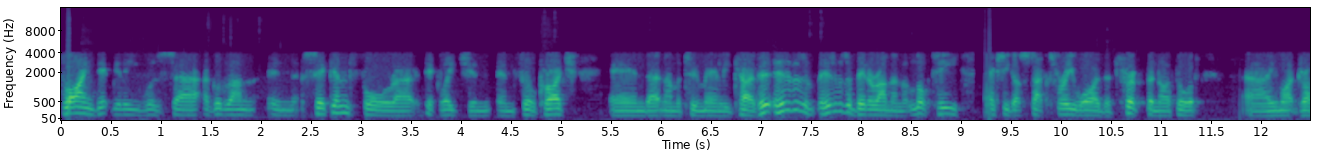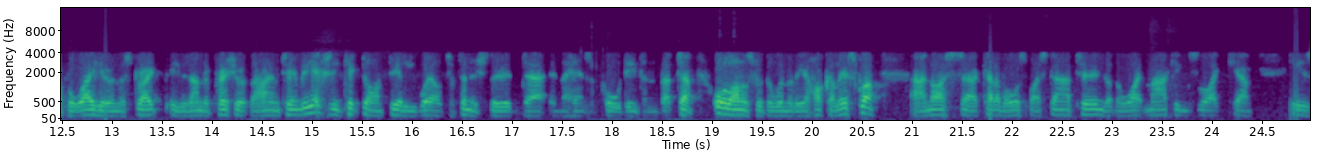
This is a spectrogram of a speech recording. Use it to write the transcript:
Flying Deputy was uh, a good run in second for uh, Dick Leach and, and Phil Crouch, and uh, number two Manly Cove. His, was a, his was a better run than it looked. He actually got stuck three wide the trip, and I thought uh, he might drop away here in the straight. He was under pressure at the home turn, but he actually kicked on fairly well to finish third uh, in the hands of Paul Denton. But uh, all honest with the winner there, Hokalesqua. A nice uh, cut of a horse by Star Turn, got the white markings like uh, his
